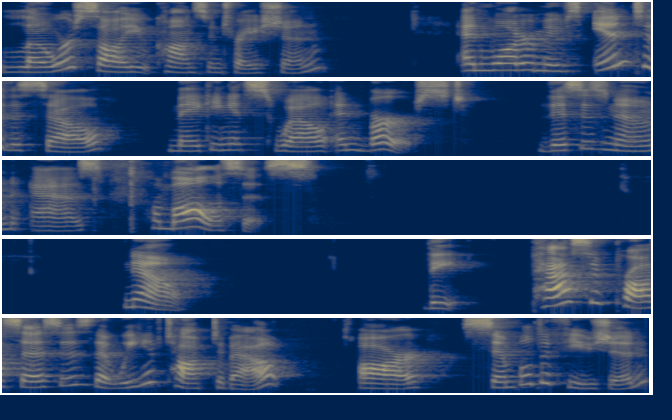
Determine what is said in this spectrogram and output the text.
lower solute concentration, and water moves into the cell, making it swell and burst. This is known as hemolysis. Now, the passive processes that we have talked about are simple diffusion,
